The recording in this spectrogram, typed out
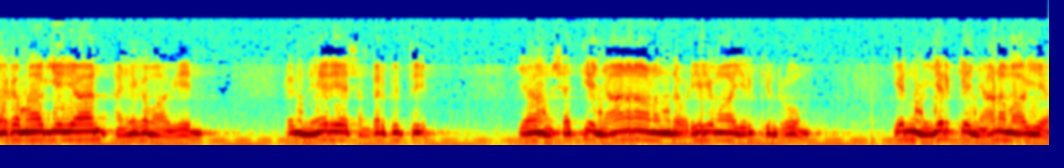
ஏகமாகிய யான் அநேகமாவேன் என நேரே சங்கற்பித்து யாம் சத்திய ஞானானந்த வடிவமாயிருக்கின்றோம் என்னும் இயற்கை ஞானமாகிய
